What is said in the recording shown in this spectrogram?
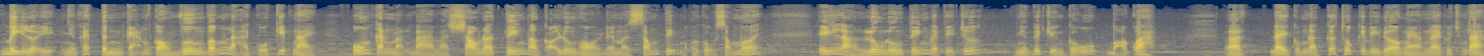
bi lụy những cái tình cảm còn vương vấn lại của kiếp này. Uống canh mạnh bà và sau đó tiến vào cõi luân hồi để mà sống tiếp một cái cuộc sống mới. Ý là luôn luôn tiến về phía trước những cái chuyện cũ bỏ qua. Và đây cũng là kết thúc cái video ngày hôm nay của chúng ta.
